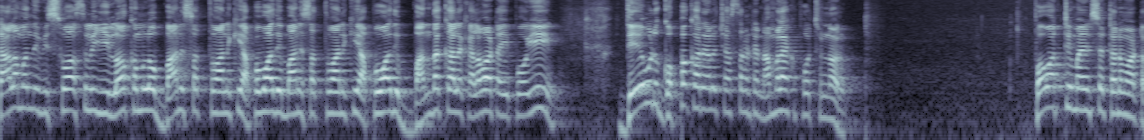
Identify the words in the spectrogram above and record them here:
చాలామంది విశ్వాసులు ఈ లోకంలో బానిసత్వానికి అపవాది బానిసత్వానికి అపవాది బంధకాలకు అలవాటు అయిపోయి దేవుడు గొప్ప కార్యాలు చేస్తారంటే నమ్మలేకపోతున్నారు. పవర్టీ మైండ్ సెట్ అనమాట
